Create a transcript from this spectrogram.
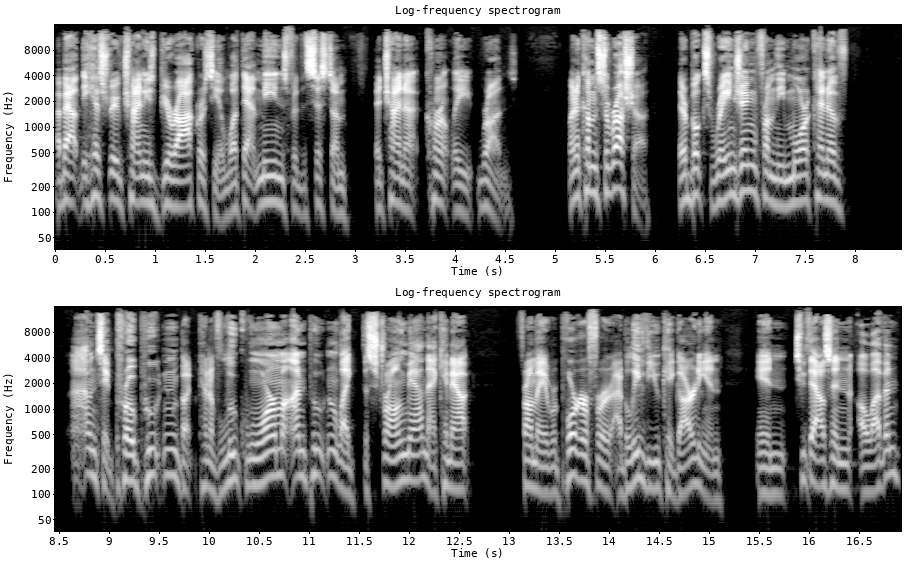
about the history of Chinese bureaucracy and what that means for the system that China currently runs. When it comes to Russia, there are books ranging from the more kind of, I wouldn't say pro Putin, but kind of lukewarm on Putin, like The Strong Man, that came out from a reporter for, I believe, the UK Guardian in 2011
